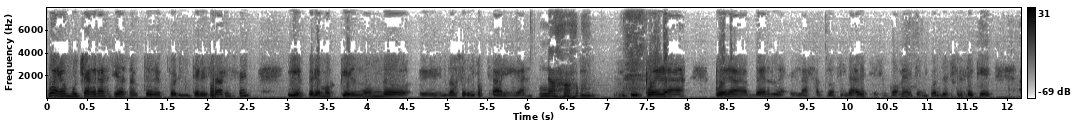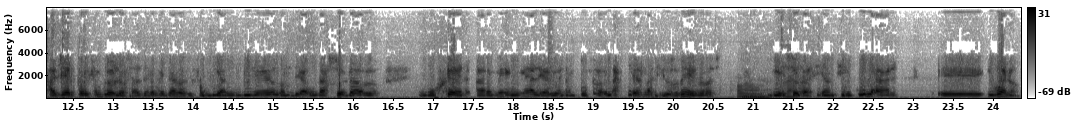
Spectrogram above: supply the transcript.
Bueno, muchas gracias a ustedes por interesarse y esperemos que el mundo eh, no se distraiga no. y, y pueda pueda ver la- las atrocidades que se cometen. Por decirte que ayer, por ejemplo, los azerbaiyanos difundían un video donde a una soldado mujer armenia le habían amputado las piernas y los dedos y eso lo hacían circular. Eh, y bueno,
